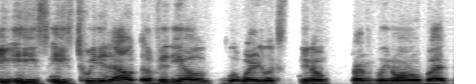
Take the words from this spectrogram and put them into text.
he, he's he's tweeted out a video where he looks, you know, perfectly normal, but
